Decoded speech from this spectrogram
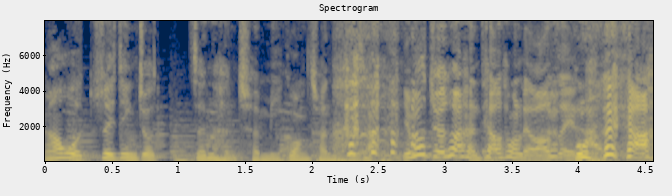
然后我最近就真的很沉迷逛传统市场，有没有觉得突然很跳痛聊到这里？不会啊，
